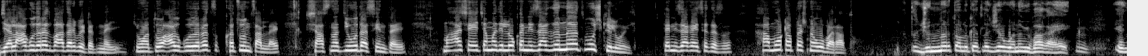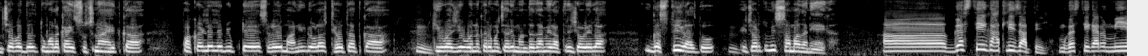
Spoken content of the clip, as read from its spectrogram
ज्याला अगोदरच बाजार भेटत नाही किंवा तो अगोदरच खचून चालला आहे शासनाची उदासीनता आहे मग अशा याच्यामध्ये लोकांनी जगणंच मुश्किल होईल. त्यांनी जगायचं कसं? हा मोठा प्रश्न उभा राहतो. तर जुन्नर तालुक्यातलं जे वन विभाग आहे यांच्याबद्दल तुम्हाला काही सूचना आहेत का? पकडलेले बिबटे सगळे माणिक डोलाच ठेवतात का? किंवा जे वन कर्मचारी म्हणतात आम्ही रात्रीच्या वेळेला गस्ती घालतो. याच्यावर तुम्ही समाधानी आहे का? गस्ती घातली जाते. गस्ती कारण मी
